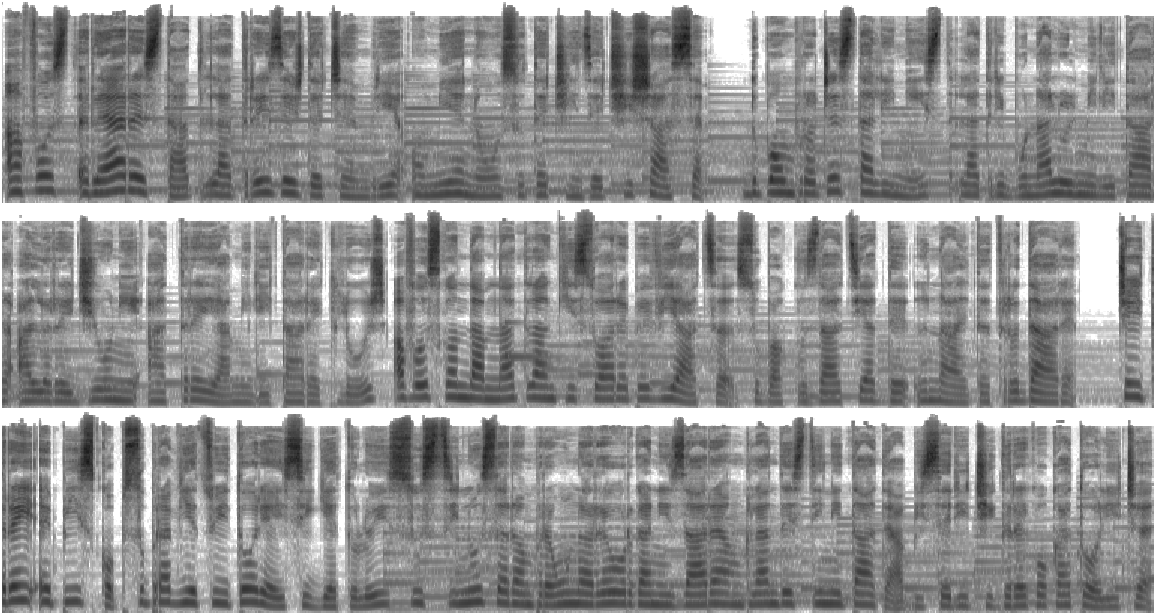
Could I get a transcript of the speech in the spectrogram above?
a fost rearestat la 30 decembrie 1956. După un proces stalinist la Tribunalul Militar al Regiunii a treia Militare Cluj, a fost condamnat la închisoare pe viață sub acuzația de înaltă trădare. Cei trei episcopi supraviețuitori ai Sighetului susținuseră împreună reorganizarea în clandestinitate a Bisericii Greco-Catolice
